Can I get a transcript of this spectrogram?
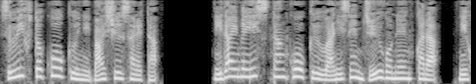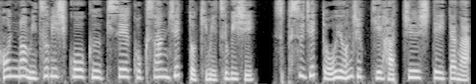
スウィフト航空に買収された。二代目イースタン航空は2015年から日本の三菱航空規制国産ジェット機三菱スプスジェットを40機発注していたが、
